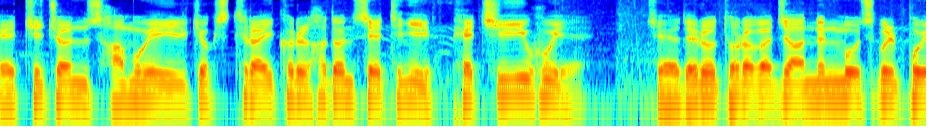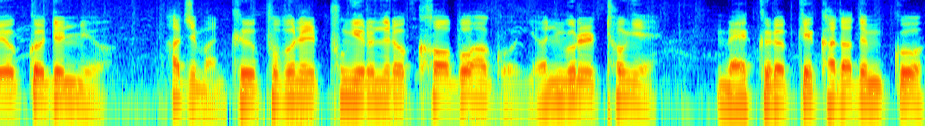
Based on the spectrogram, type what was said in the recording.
패치 전 3호의 일격 스트라이커를 하던 세팅이 패치 이후에 제대로 돌아가지 않는 모습을 보였거든요. 하지만 그 부분을 풍요론으로 커버하고 연구를 통해 매끄럽게 가다듬고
